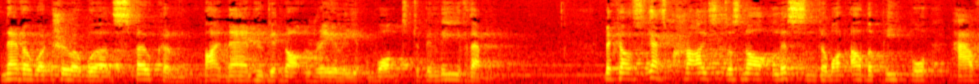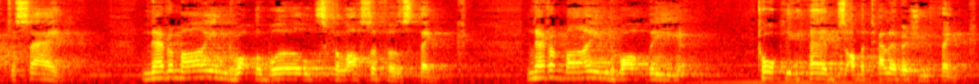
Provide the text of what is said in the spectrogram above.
Never were truer words spoken by men who did not really want to believe them. Because, yes, Christ does not listen to what other people have to say. Never mind what the world's philosophers think. Never mind what the talking heads on the television think.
